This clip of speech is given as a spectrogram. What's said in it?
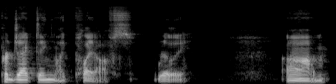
projecting like playoffs, really. Um,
